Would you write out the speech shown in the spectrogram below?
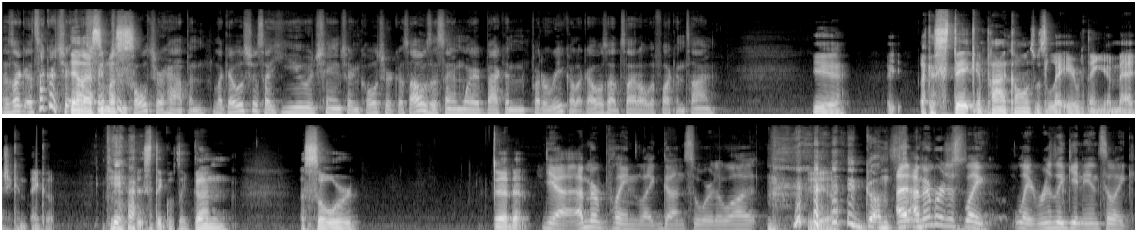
It's like it's like a, ch- Then a I see change my in culture happen. Like it was just a huge change in culture because I was the same way back in Puerto Rico. Like I was outside all the fucking time. Yeah. Like a stick and pine cones was like everything your magic can think of. Yeah. The stick was a gun, a sword. Yeah, that, Yeah, I remember playing like gun sword a lot. yeah. Guns. I, I remember just like like really getting into like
